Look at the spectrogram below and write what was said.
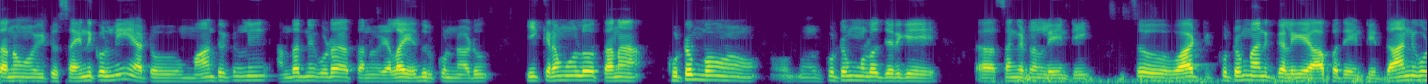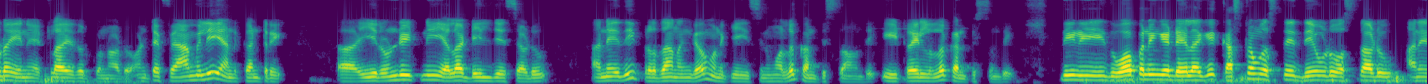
తను ఇటు సైనికుల్ని అటు మాంత్రికుల్ని అందరినీ కూడా తను ఎలా ఎదుర్కొన్నాడు. ఈ క్రమంలో తన కుటుంబం కుటుంబంలో జరిగే సంఘటనలు ఏంటి? సో వాటి కుటుంబానికి కలిగే ఆపద ఏంటి? దాన్ని కూడా ఈయన ఎట్లా ఎదుర్కొన్నాడు? అంటే ఫ్యామిలీ అండ్ కంట్రీ. ఈ రెండింటిని ఎలా డీల్ చేశాడు అనేది ప్రధానంగా మనకి ఈ సినిమాలో కనిపిస్తూ ఉంది. ఈ ట్రైలర్లో కనిపిస్తుంది. దీని ఇది ఓపెనింగ్ డైలాగే కష్టం వస్తే దేవుడు వస్తాడు అనే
